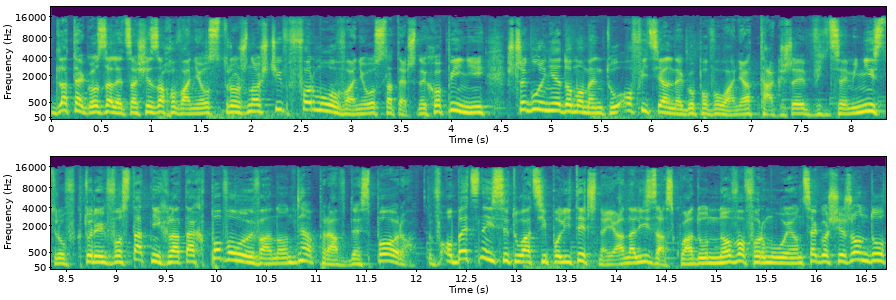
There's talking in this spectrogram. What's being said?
Dlatego zaleca się zachowanie ostrożności w formułowaniu ostatecznych opinii, szczególnie do momentu oficjalnego powołania także wiceministrów, których w ostatnich latach powoływano naprawdę sporo. W obecnej sytuacji politycznej analiza składu nowo formułującego się rządu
